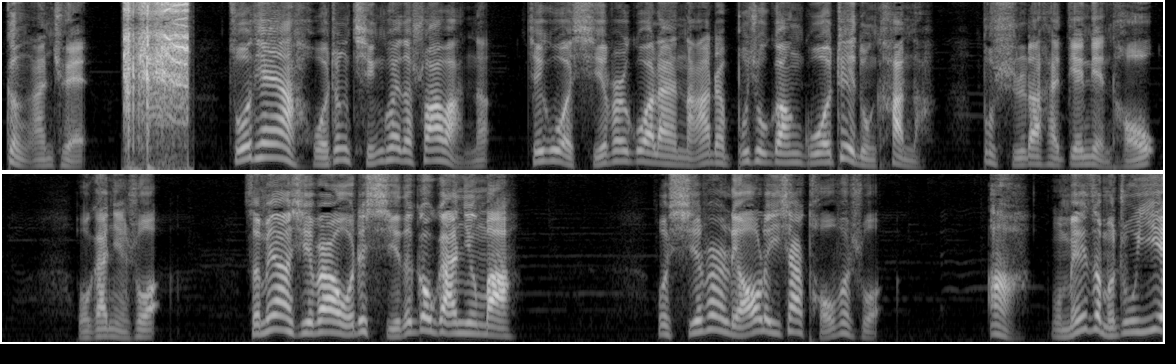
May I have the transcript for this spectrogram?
更安全。昨天呀，我正勤快的刷碗呢，结果我媳妇儿过来拿着不锈钢锅，这顿看呐，不时的还点点头。我赶紧说：“怎么样，媳妇儿，我这洗的够干净吧？”我媳妇儿撩了一下头发，说：“啊，我没怎么注意，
